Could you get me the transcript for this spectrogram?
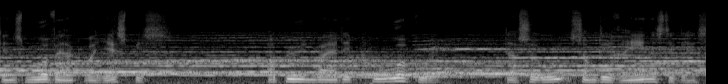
Dens murværk var jaspis, og byen var af det pure guld, der så ud som det reneste glas.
